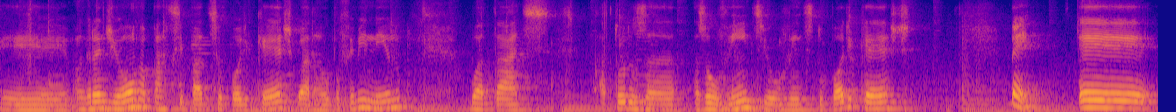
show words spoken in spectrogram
É uma grande honra participar do seu podcast Guarda-Roupa Feminino. Boa tarde a todos as ouvintes e ouvintes do podcast. Bem, é,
